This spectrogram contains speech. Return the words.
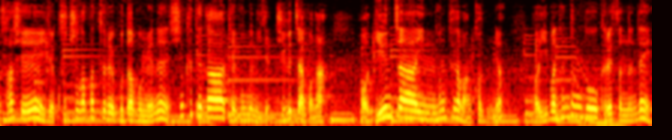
사실 이제 구축 아파트를 보다 보면은 싱크대가 대부분 이제 디귿자거나 어, 니은자인 형태가 많거든요. 어, 이번 현장도 그랬었는데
